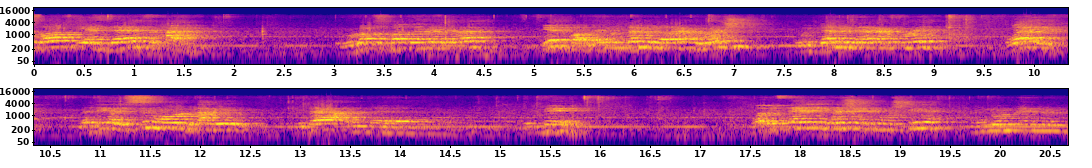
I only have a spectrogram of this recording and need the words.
part يزداد في الحجم ال prolapsed part ده بيعمل إيه بقى يكبر لأنه الدم اللي رايح له ماشي والدم اللي راجع منه إيه واقف نتيجه للسن هو بتاع مين بتاع ال vein وبالتالي نشأت المشكلة انه ان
